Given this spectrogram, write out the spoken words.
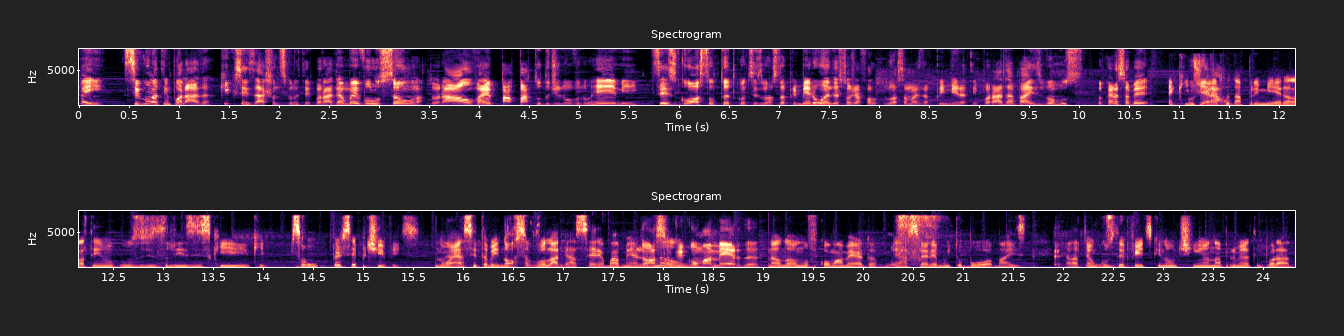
bem, segunda temporada. O que que vocês acham da segunda temporada? É uma evolução natural? Vai papar tudo de novo no M? Vocês gostam tanto quanto vocês gostam da primeira? O Anderson já falou que gosta mais da primeira temporada, mas vamos. Eu quero saber. É que perto da primeira ela tem alguns deslizes que, que são perceptíveis. Não é assim também, nossa, vou largar a série, é uma merda. Nossa, não. ficou uma merda. Não, não, não ficou uma merda. A série é muito boa, mas ela tem alguns defeitos que não tinham na primeira temporada.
